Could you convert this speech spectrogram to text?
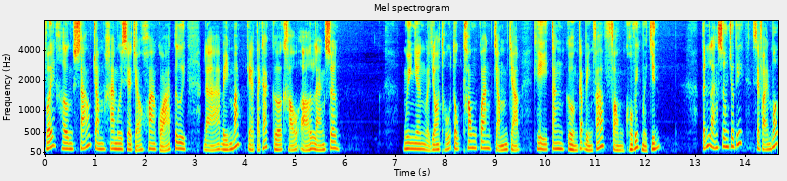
với hơn 620 xe chở hoa quả tươi đã bị mắc kẹt tại các cửa khẩu ở Lạng Sơn. Nguyên nhân là do thủ tục thông quan chậm chạp khi tăng cường các biện pháp phòng COVID-19. Tỉnh Lạng Sơn cho biết sẽ phải mất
